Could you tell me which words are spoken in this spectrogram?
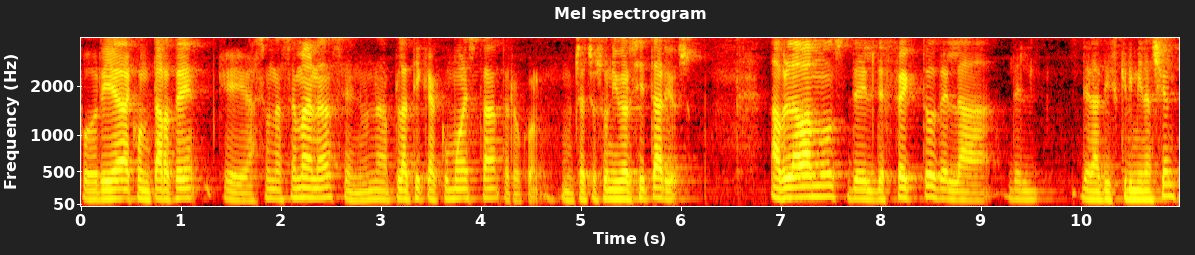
podría contarte que hace unas semanas, en una plática como esta, pero con muchachos universitarios, hablábamos del defecto de la, de la discriminación.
